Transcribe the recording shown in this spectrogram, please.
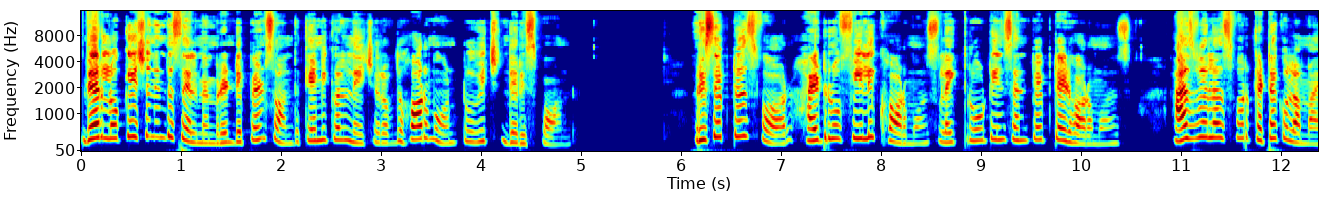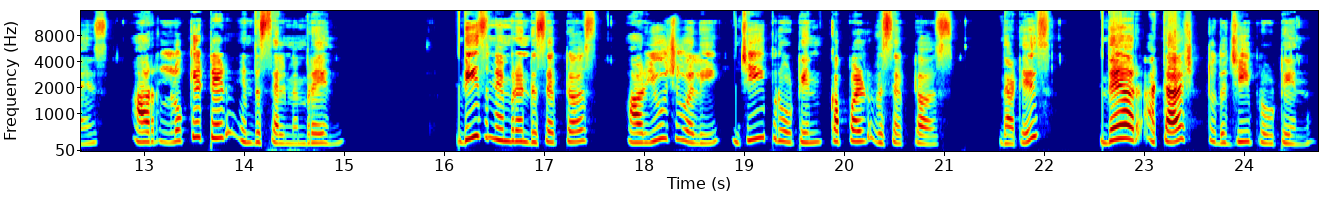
Their location in the cell membrane depends on the chemical nature of the hormone to which they respond. Receptors for hydrophilic hormones like proteins and peptide hormones as well as for catecholamines are located in the cell membrane. These membrane receptors are usually G protein coupled receptors. That is, they are attached to the G protein.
